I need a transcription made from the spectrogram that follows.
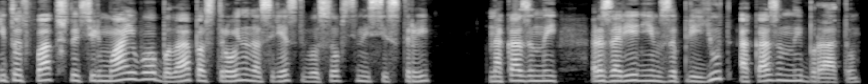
и тот факт, что тюрьма его была построена на средства его собственной сестры, наказанной разорением за приют, оказанный брату.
